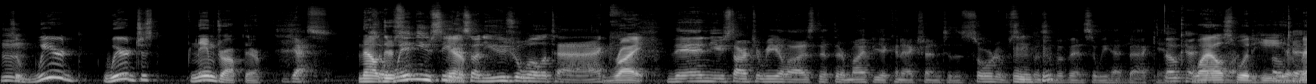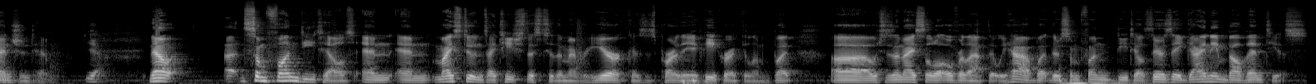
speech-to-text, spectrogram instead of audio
Hmm. So weird, weird, just name drop there. Yes. Now, so when you see yeah. this unusual attack, Right. then you start to realize that there might be a connection to the sort of sequence of events that we had back in. Okay. Why else would he Okay. have mentioned him? Yeah. Now, uh, some fun details, and and my students, I teach this to them every year because it's part of the AP curriculum, but uh, which is a nice little overlap that we have. But there's some fun details. There's a guy named Balventius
